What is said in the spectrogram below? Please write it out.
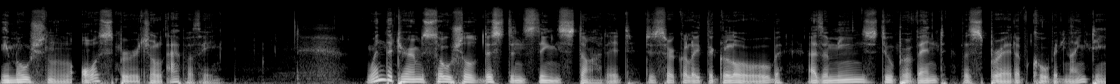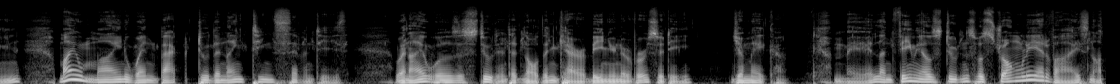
emotional or spiritual apathy. When the term social distancing started to circulate the globe as a means to prevent the spread of COVID 19, my mind went back to the 1970s when I was a student at Northern Caribbean University Jamaica. Male and female students were strongly advised not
